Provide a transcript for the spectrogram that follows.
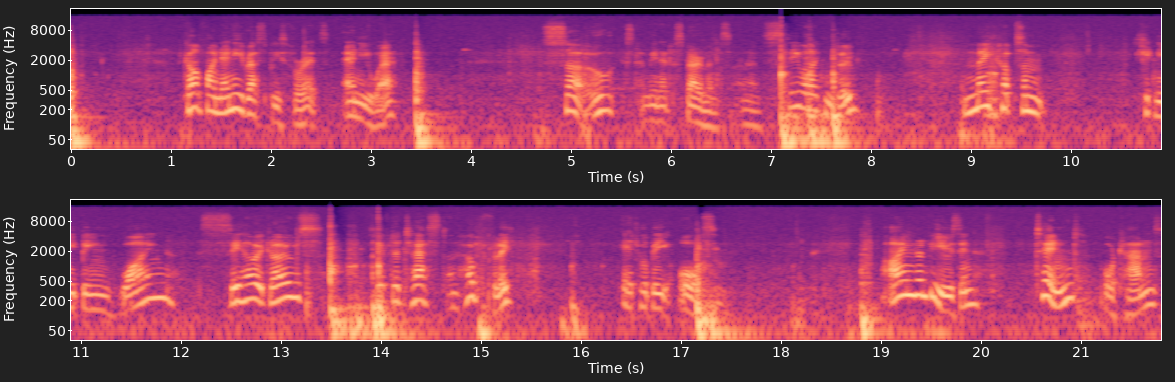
I can't find any recipes for it anywhere, so it's going to be an experiment. I'm going to see what I can do, make up some kidney bean wine, see how it goes, give it a test, and hopefully it will be awesome. I'm going to be using tinned or canned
